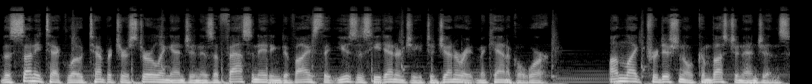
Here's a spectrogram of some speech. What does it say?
The Sunnytech low temperature Stirling engine is a fascinating device that uses heat energy to generate mechanical work. Unlike traditional combustion engines,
